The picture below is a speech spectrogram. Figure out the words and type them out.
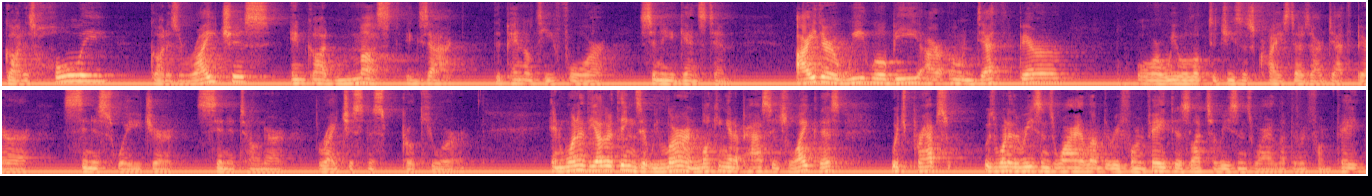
God is holy. God is righteous. And God must exact the penalty for sinning against him. Either we will be our own death bearer or we will look to Jesus Christ as our death bearer, sin assuager, sin atoner, righteousness procurer. And one of the other things that we learn looking at a passage like this, which perhaps was one of the reasons why I love the Reformed faith, there's lots of reasons why I love the Reformed faith,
